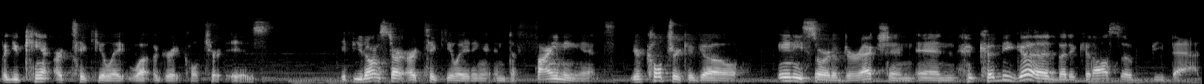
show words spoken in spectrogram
but you can't articulate what a great culture is. If you don't start articulating it and defining it, your culture could go any sort of direction and it could be good, but it could also be bad.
